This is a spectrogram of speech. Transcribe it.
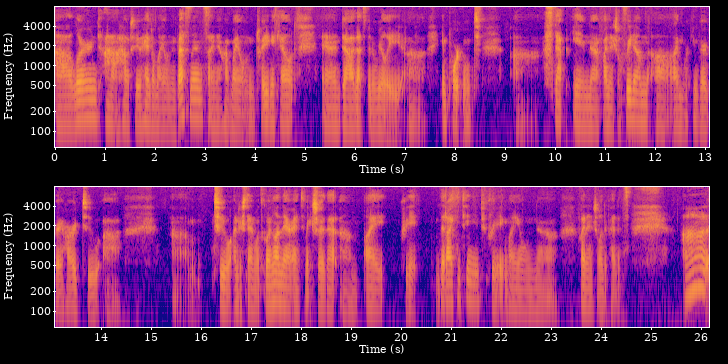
uh, learned uh, how to handle my own investments. I now have my own trading account, and uh, that's been a really uh, important uh, step in financial freedom. I'm working very, very hard to um, to understand what's going on there and to make sure that um, I create that I continue to create my own financial independence. Uh,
